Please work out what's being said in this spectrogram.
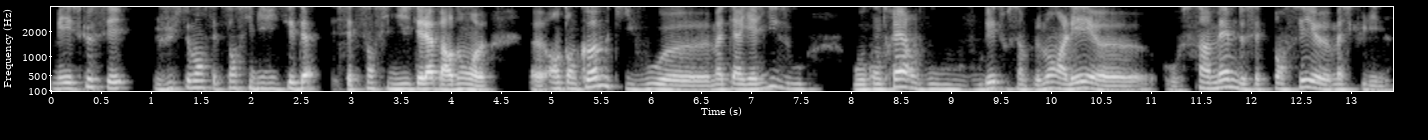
mais est-ce que c'est justement cette sensibilité, cette sensibilité-là, pardon, en tant qu'homme qui vous matérialise ou, au contraire, vous voulez tout simplement aller au sein même de cette pensée masculine?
